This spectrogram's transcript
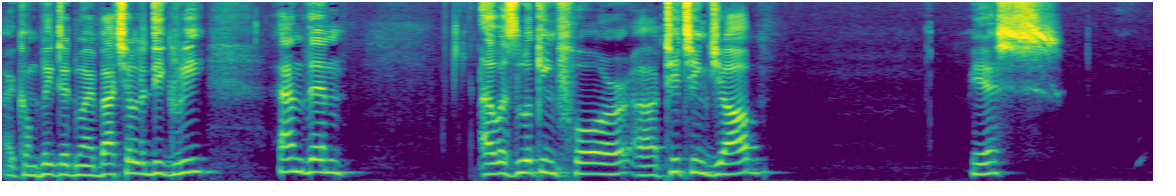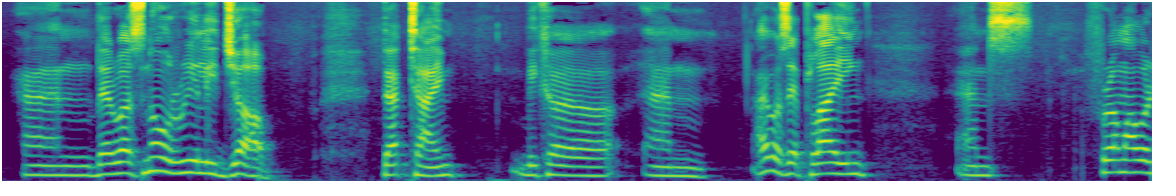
I completed my bachelor degree, and then I was looking for a teaching job. Yes, and there was no really job that time because and I was applying, and from our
